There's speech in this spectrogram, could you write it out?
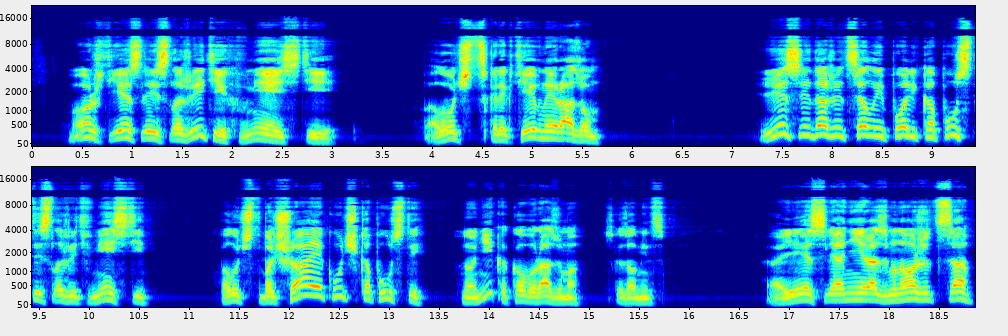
— Может, если сложить их вместе, получится коллективный разум. Если даже целый поле капусты сложить вместе, получится большая куча капусты, но никакого разума, — сказал Минц. — А если они размножатся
